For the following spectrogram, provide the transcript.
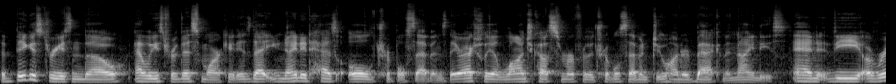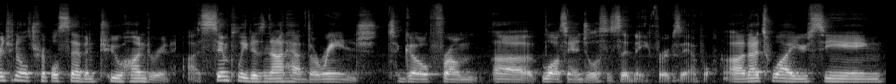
The biggest reason, though, at least for this market, is that United has old 777s. They were actually a launch customer for the 777-200 back in the 90s. And the original 777-200 uh, simply does not have the range to go from uh, Los Angeles to Sydney, for example. Uh, that's why you're seeing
